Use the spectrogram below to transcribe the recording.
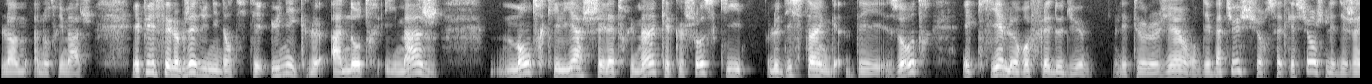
l'homme à notre image. Et puis il fait l'objet d'une identité unique. Le à notre image montre qu'il y a chez l'être humain quelque chose qui le distingue des autres et qui est le reflet de Dieu. Les théologiens ont débattu sur cette question, je l'ai déjà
